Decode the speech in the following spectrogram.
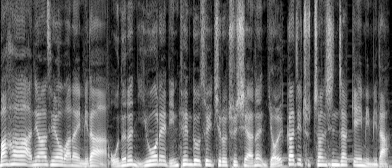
마하 안녕하세요 마나입니다. 오늘은 2월에 닌텐도 스위치로 출시하는 10가지 추천 신작 게임입니다.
